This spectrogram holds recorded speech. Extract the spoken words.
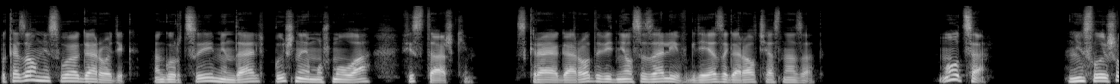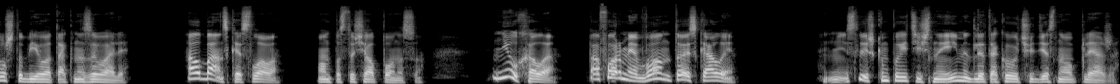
Показал мне свой огородик. Огурцы, миндаль, пышная мушмула, фисташки. С края огорода виднелся залив, где я загорал час назад. «Муца!» Не слышал, чтобы его так называли. «Албанское слово», — он постучал по носу. «Нюхала. По форме вон той скалы. Не слишком поэтичное имя для такого чудесного пляжа.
